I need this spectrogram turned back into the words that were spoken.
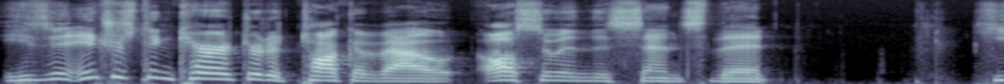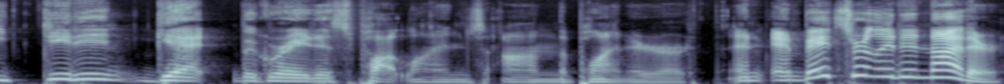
He's an interesting character to talk about, also in the sense that he didn't get the greatest plot lines on the planet Earth. And and Bates certainly didn't either.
